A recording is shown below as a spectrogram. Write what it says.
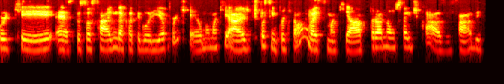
porque é, as pessoas saem da categoria porque é uma maquiagem, tipo assim, porque ela não vai se maquiar para não sair de casa, sabe?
